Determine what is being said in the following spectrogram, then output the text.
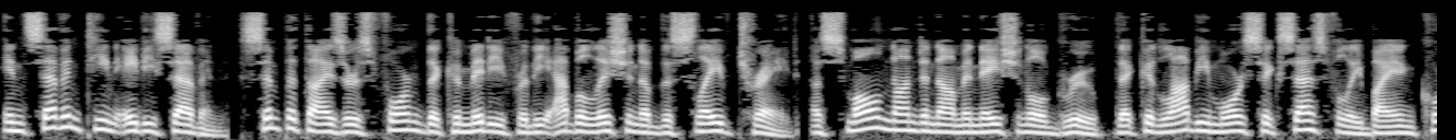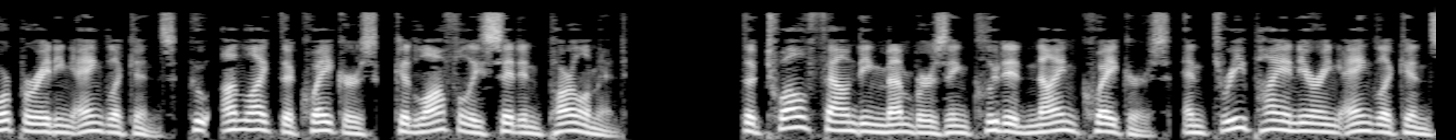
In 1787, sympathizers formed the Committee for the Abolition of the Slave Trade, a small non-denominational group that could lobby more successfully by incorporating Anglicans, who, unlike the Quakers, could lawfully sit in Parliament. The twelve founding members included nine Quakers, and three pioneering Anglicans,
